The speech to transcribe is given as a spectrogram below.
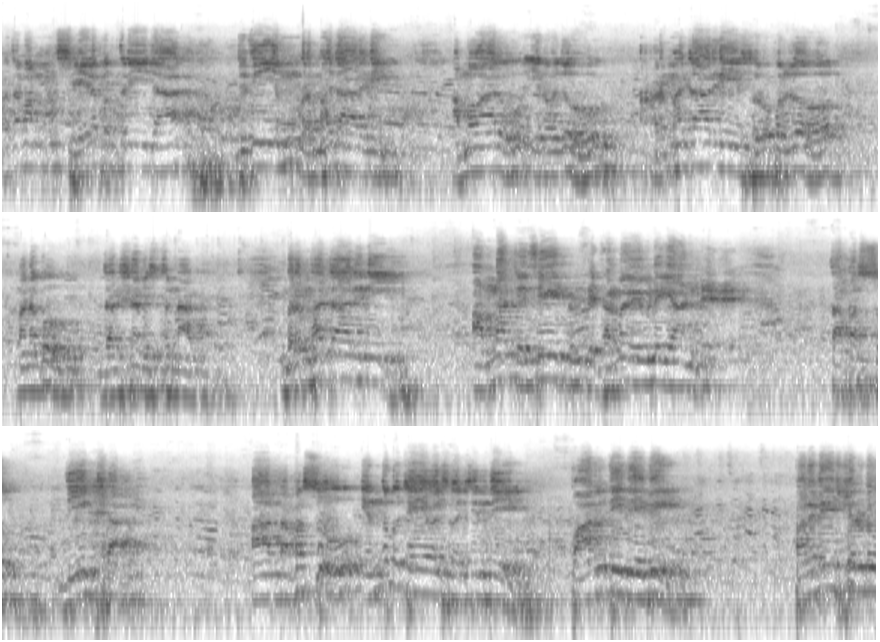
ప్రథమం శైలపుత్రీ ద్వితీయం బ్రహ్మచారిణి. అమ్మవారు ఈరోజు బ్రహ్మచారిణి స్వరూపంలో మనకు దర్శనమిస్తున్నారు. బ్రహ్మచారిణి అమ్మ చేసేటువంటి ధర్మం ఏమిటయ్యా అంటే తపస్సు దీక్ష. ఆ తపస్సు ఎందుకు చేయవలసి వచ్చింది? పార్వతీదేవి పరమేశ్వరుడు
